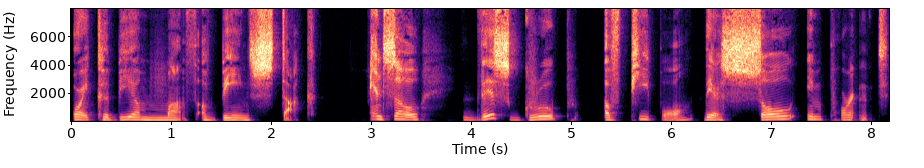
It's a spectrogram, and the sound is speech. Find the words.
or it could be a month of being stuck. And so this group of people, they're so important.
